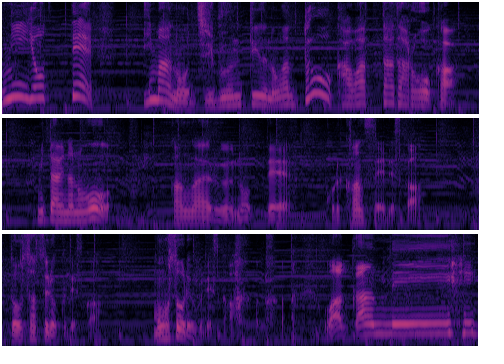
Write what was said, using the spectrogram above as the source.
う。によって今の自分っていうのがどう変わっただろうかみたいなのを考えるのってこれ感性ですか？洞察力ですか？妄想力ですか？わかんねえ。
